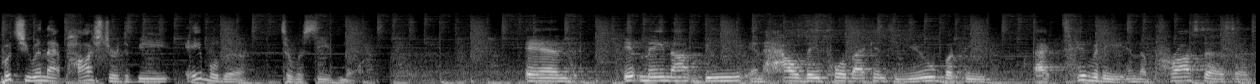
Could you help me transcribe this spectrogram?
puts you in that posture to be able to to receive more and it may not be in how they pour back into you, but the activity and the process of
